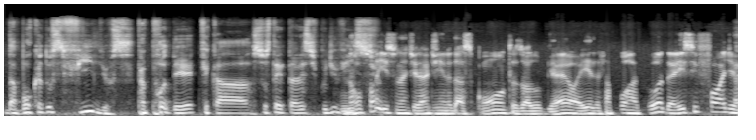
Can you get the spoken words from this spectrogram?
da boca dos filhos pra poder ficar sustentando esse tipo de vício. Não só isso, né? Tirar dinheiro das contas, do aluguel aí, dessa porra toda, aí se fode, É,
